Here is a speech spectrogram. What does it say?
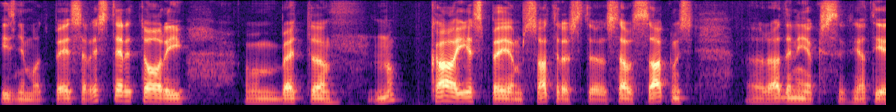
izņemot PSRS teritoriju, um, bet, uh, nu, kā iespējams atrast uh, savas saknes radinieks, ja tie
